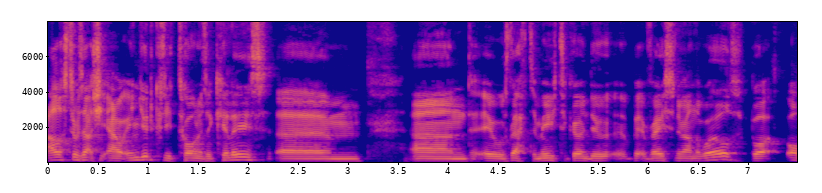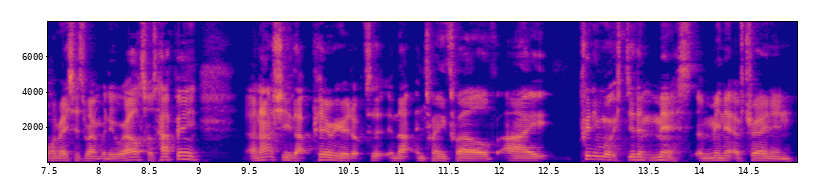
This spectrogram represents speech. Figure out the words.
Alistair was actually out injured because he'd torn his Achilles. Um, and it was left to me to go and do a bit of racing around the world. But all my races went really well, so I was happy. And actually, that period up to in that in 2012, I pretty much didn't miss a minute of training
